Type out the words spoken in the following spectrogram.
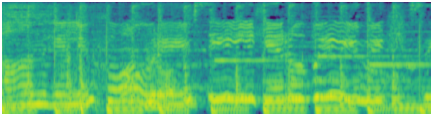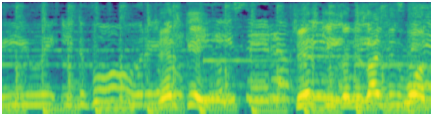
ангелів хори, всі херувими, сили і двори, Чирський! І залізай він в воду.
